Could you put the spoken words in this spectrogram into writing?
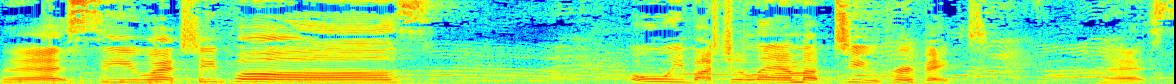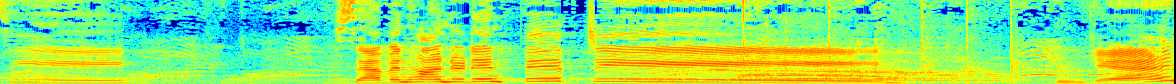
Let's see what she pulls. Oh, we bought your lamb up too. Perfect. Let's see. 750. Again.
